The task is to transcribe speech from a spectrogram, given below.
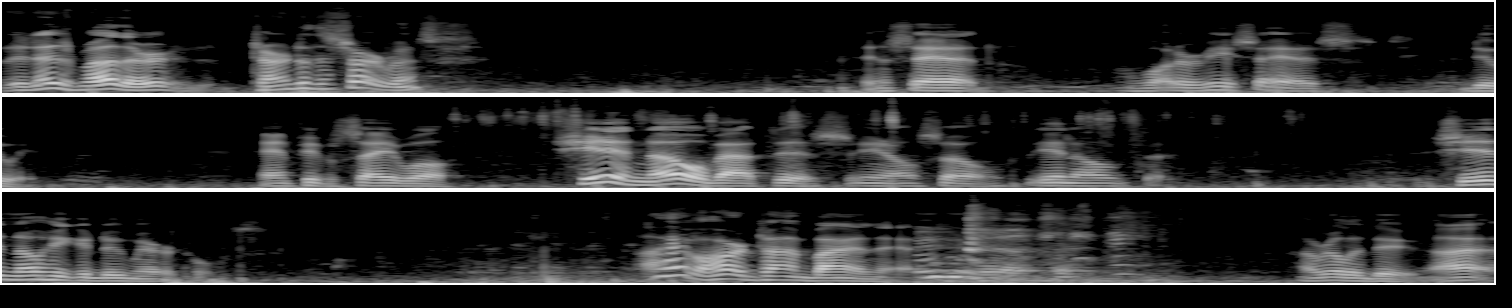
And his mother turned to the servants and said, Whatever he says, do it. And people say, Well, she didn't know about this, you know, so, you know, she didn't know he could do miracles. I have a hard time buying that. I really do. I,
